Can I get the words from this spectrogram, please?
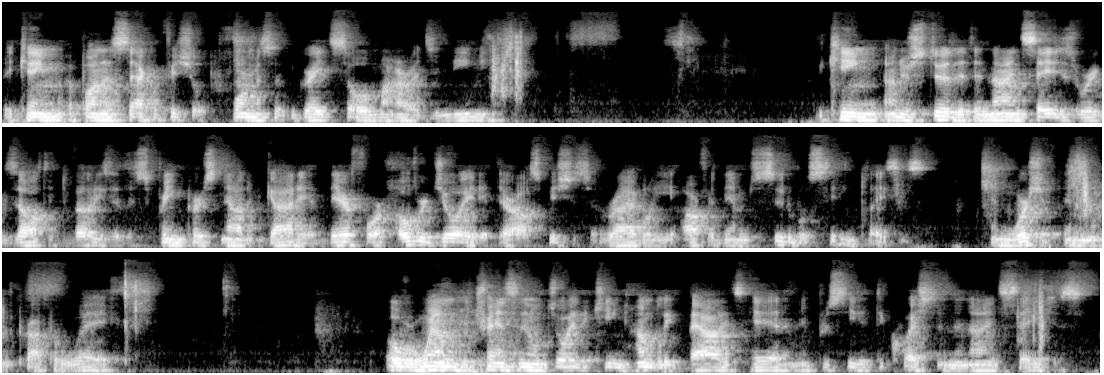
they came upon a sacrificial performance of the great soul Maharaja Nimi. The king understood that the nine sages were exalted devotees of the Supreme Personality of Godhead. Therefore, overjoyed at their auspicious arrival, he offered them suitable sitting places and worshiped them in a proper way. Overwhelmed with transcendental joy, the king humbly bowed his head and then proceeded to question the nine sages.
